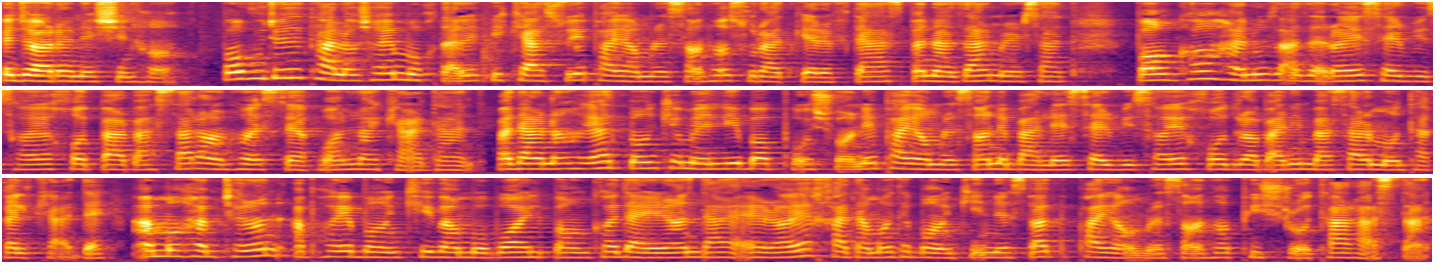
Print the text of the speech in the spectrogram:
اجاره نشین ها با وجود تلاش های مختلفی که از سوی پیام رسان ها صورت گرفته است به نظر می‌رسد بانک ها هنوز از ارائه سرویس های خود بر بستر آنها استقبال نکردند و در نهایت بانک ملی با پشتوانه پیام رسان بله سرویس های خود را بر این بستر منتقل کرده. اما همچنان اپ های بانکی و موبایل بانک ها در ایران در ارائه خدمات بانکی نسبت به پیام ها پیشروتر هستند.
